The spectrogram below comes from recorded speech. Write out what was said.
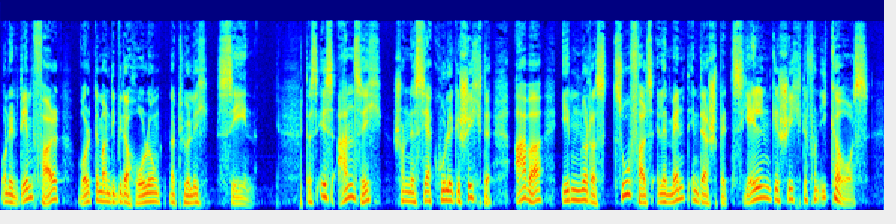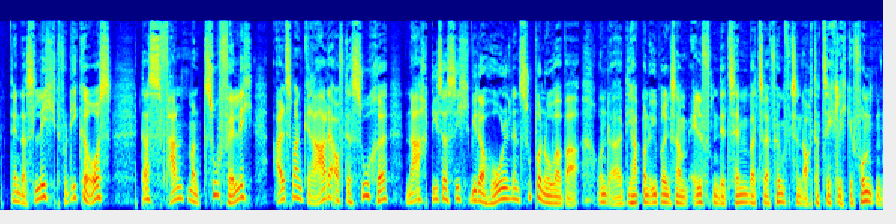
Und in dem Fall wollte man die Wiederholung natürlich sehen. Das ist an sich schon eine sehr coole Geschichte, aber eben nur das Zufallselement in der speziellen Geschichte von Icarus. Denn das Licht von Icarus, das fand man zufällig, als man gerade auf der Suche nach dieser sich wiederholenden Supernova war. Und äh, die hat man übrigens am 11. Dezember 2015 auch tatsächlich gefunden.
